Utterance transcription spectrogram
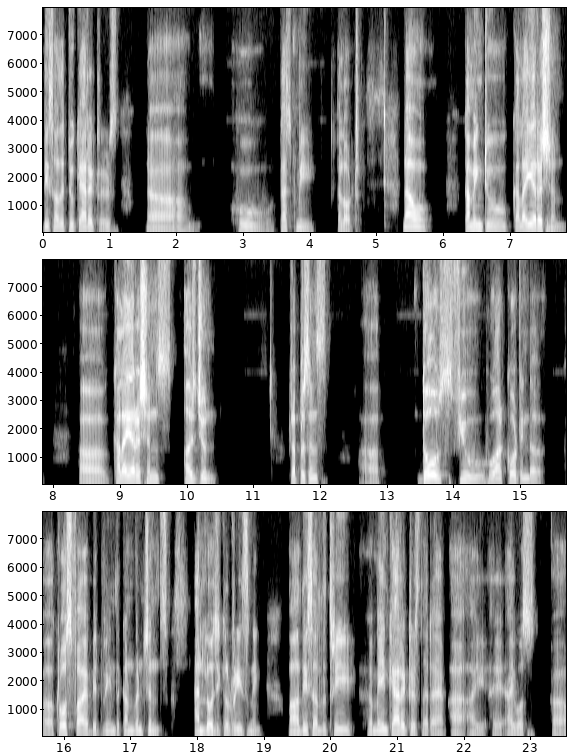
These are the two characters uh, who touched me a lot. Now, coming to Kalaiyarasan, uh, Kalaiyarasan's Arjun represents uh, those few who are caught in the uh, crossfire between the conventions and logical reasoning. Uh, these are the three uh, main characters that I, I, I, I was uh,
